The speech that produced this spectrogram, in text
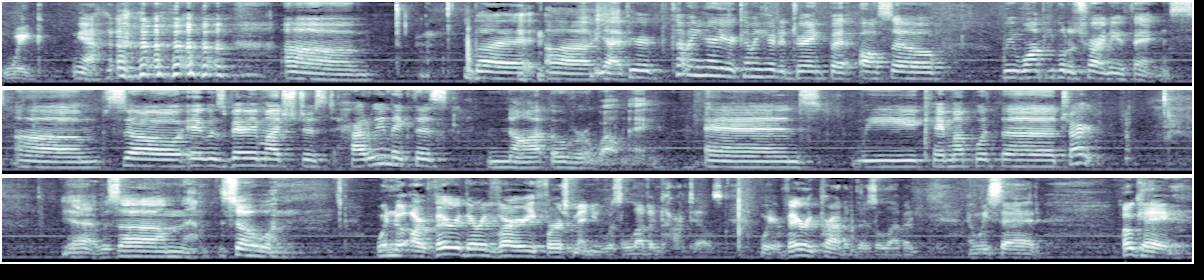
Wink. yeah. um, but uh, yeah, if you're coming here, you're coming here to drink, but also we want people to try new things. Um, so it was very much just how do we make this not overwhelming? And we came up with the chart. Yeah, it was. Um, so when our very, very, very first menu was 11 cocktails, we were very proud of those 11, and we said, okay,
